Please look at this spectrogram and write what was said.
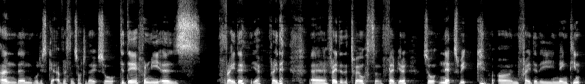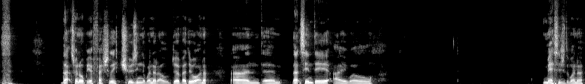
and then we'll just get everything sorted out. So today for me is Friday, yeah, Friday, uh, Friday the 12th of February. So next week on Friday the 19th, that's when I'll be officially choosing the winner. I'll do a video on it, and um, that same day I will message the winner,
